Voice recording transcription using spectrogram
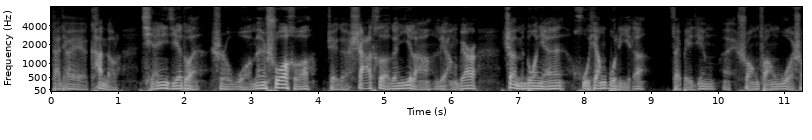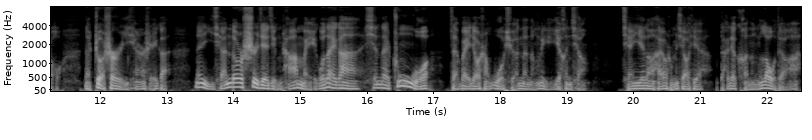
大家也看到了，前一阶段是我们说和这个沙特跟伊朗两边这么多年互相不理的，在北京，哎，双方握手。那这事儿以前是谁干？那以前都是世界警察，美国在干。现在中国在外交上斡旋的能力也很强。前一阶段还有什么消息？大家可能漏掉啊。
